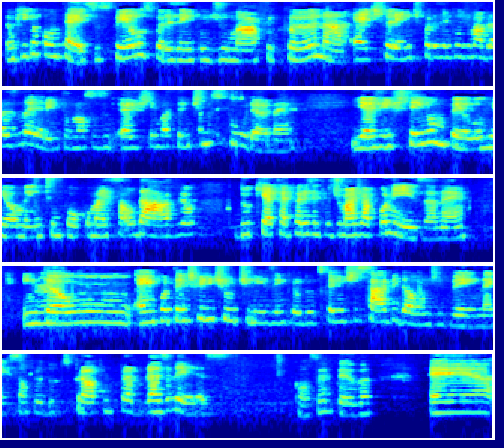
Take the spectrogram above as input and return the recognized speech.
Então, o que, que acontece? Os pelos, por exemplo, de uma africana é diferente, por exemplo, de uma brasileira. Então, nossos, a gente tem bastante mistura, né? E a gente tem um pelo realmente um pouco mais saudável do que até, por exemplo, de uma japonesa, né? Então, hum. é importante que a gente utilize em produtos que a gente sabe de onde vem, né? Que são produtos próprios para brasileiras. Com certeza. É,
